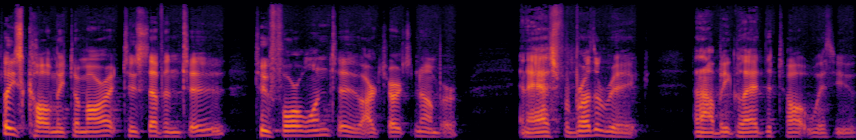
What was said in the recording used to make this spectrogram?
please call me tomorrow at 272 2412, our church number, and ask for Brother Rick, and I'll be glad to talk with you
